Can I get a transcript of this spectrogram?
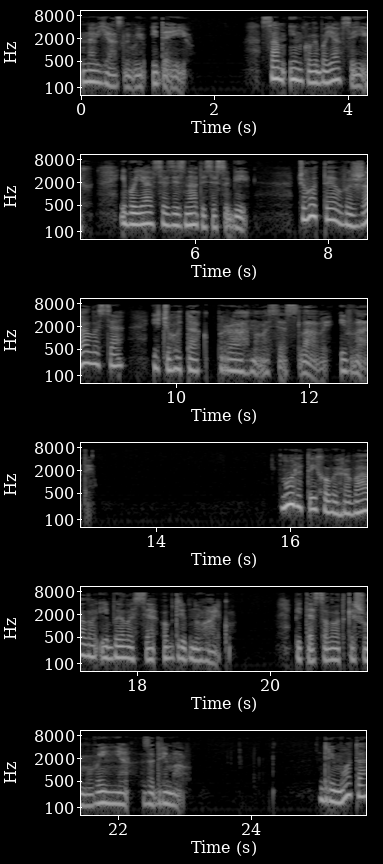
нав'язливою ідеєю. Сам інколи боявся їх і боявся зізнатися собі, чого те ввижалося і чого так прагнулося слави і влади. Море тихо вигравало і билося об дрібну гальку. Під те солодке шумовиння задрімав. Дрімота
